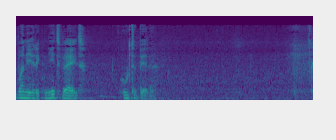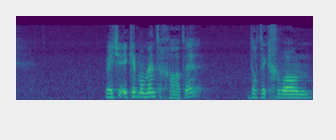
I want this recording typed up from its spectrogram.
wanneer ik niet weet hoe te bidden. Weet je, ik heb momenten gehad hè, dat ik gewoon.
